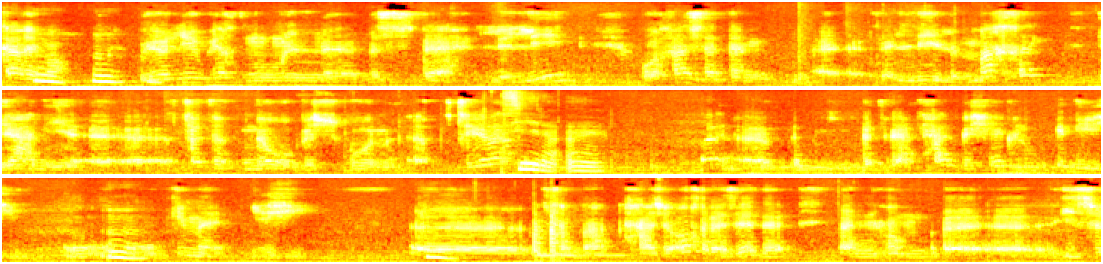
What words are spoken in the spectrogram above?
carrément ويوليو يخدموا من الصباح لليل وخاصه الليل مخر يعني فترة النوم باش تكون قصيرة. قصيرة بطبيعة الحال باش ياكلوا يجي وكما يجي. ثم حاجة أخرى زاده انهم ils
